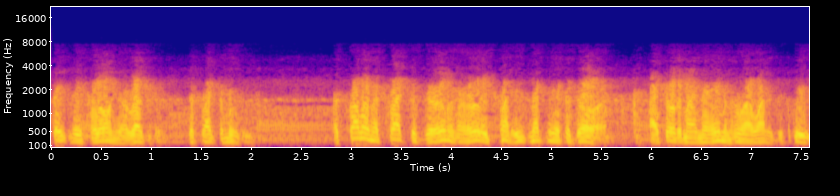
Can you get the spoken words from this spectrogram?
stately colonial residence, just like the movies. A sullen, attractive girl in her early twenties met me at the door. I told her my name and who I wanted to see.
